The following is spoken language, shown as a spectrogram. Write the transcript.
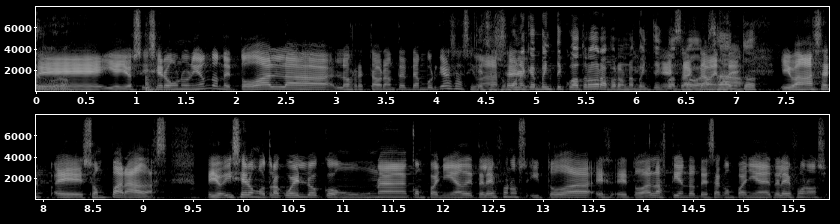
Qué y ellos hicieron una unión donde todos los restaurantes de hamburguesas que iban se a supone hacer que es 24 horas, pero no es 24 horas. Exactamente. Y van a hacer, eh, son paradas. Ellos hicieron otro acuerdo con una compañía de teléfonos y toda, eh, todas las tiendas de esa compañía de teléfonos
